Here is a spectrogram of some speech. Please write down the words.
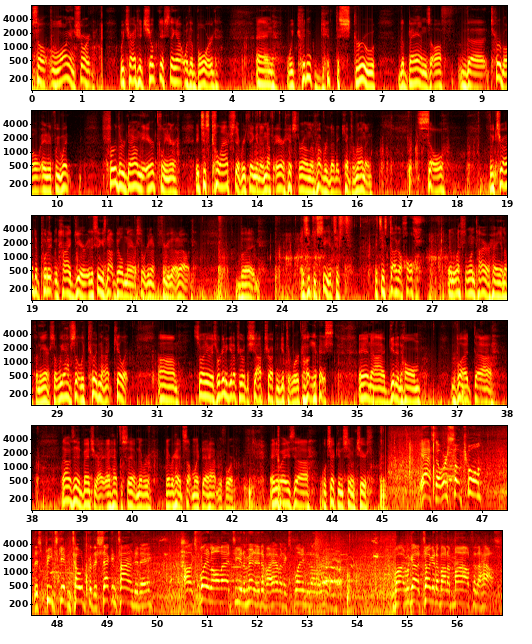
so long and short, we tried to choke this thing out with a board, and we couldn't get the screw, the bands off the turbo. And if we went further down the air cleaner, it just collapsed everything, and enough air hissed around the rubber that it kept running. So we tried to put it in high gear. This thing is not building air, so we're gonna have to figure that out. But as you can see, it just it just dug a hole and left one tire hanging up in the air. So we absolutely could not kill it. Um, so, anyways, we're gonna get up here with the shop truck and get to work on this and uh, get it home. But uh, that was an adventure. I, I have to say, I've never never had something like that happen before. Anyways, uh, we'll check in soon. Cheers. Yeah, so we're so cool. This Pete's getting towed for the second time today. I'll explain all that to you in a minute if I haven't explained it already. But we got to tug it about a mile to the house.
